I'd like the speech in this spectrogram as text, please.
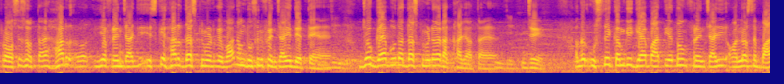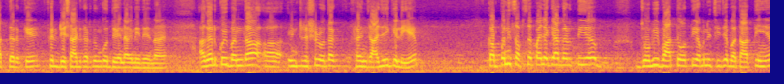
प्रोसेस होता है हर ये फ्रेंचाइजी इसके हर 10 किलोमीटर के बाद हम दूसरी फ्रेंचाइजी देते हैं। जो गैप होता है दस किलोमीटर का रखा जाता है। जी। अगर उससे कम की गैप आती है तो हम फ्रेंचाइजी ऑनर से बात करके फिर डिसाइड करके उनको देना कि नहीं देना है। अगर कोई बंदा इंटरेस्टेड होता है फ्रेंचाइजी के लिए कंपनी सबसे पहले क्या करती है? जो भी बातें होती है अपनी चीज़ें बताती हैं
